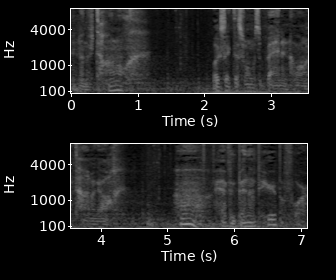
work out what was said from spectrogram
Another tunnel? Looks like this one was abandoned a long time ago. Haven't been up here before.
